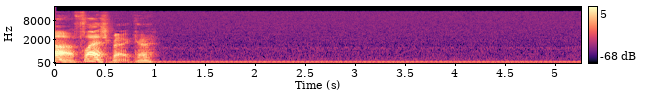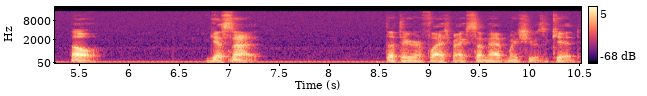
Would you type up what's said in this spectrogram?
Ah, flashback, huh? Oh, guess not. Thought they were in flashback. Something happened when she was a kid.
